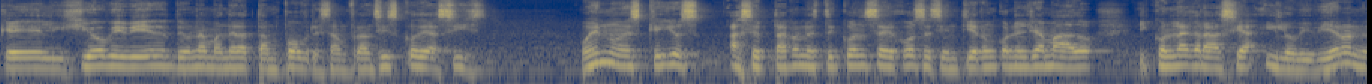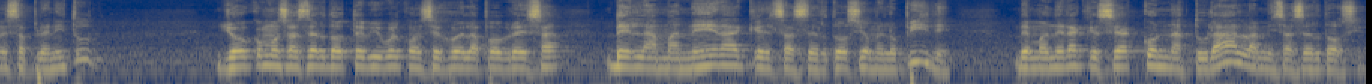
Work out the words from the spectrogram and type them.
que eligió vivir de una manera tan pobre, San Francisco de Asís. Bueno, es que ellos aceptaron este consejo, se sintieron con el llamado y con la gracia y lo vivieron en esa plenitud. Yo como sacerdote vivo el consejo de la pobreza de la manera que el sacerdocio me lo pide de manera que sea con natural a mi sacerdocio.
